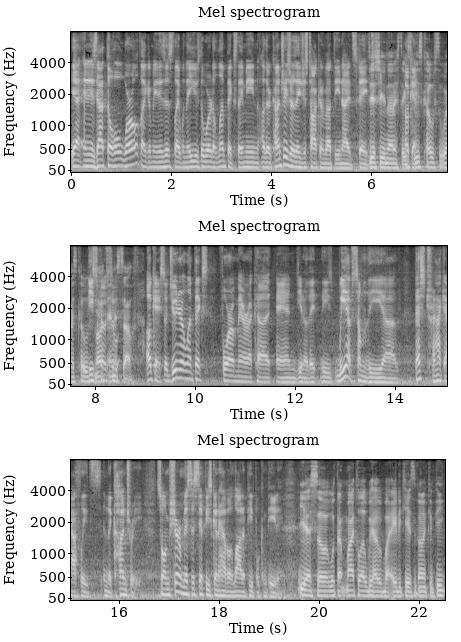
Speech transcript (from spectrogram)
Yeah, and is that the whole world? Like, I mean, is this like when they use the word Olympics, they mean other countries, or are they just talking about the United States? Just the United States, Okay. East Coast the West Coast, East North Coast and the South. Okay, so Junior Olympics for America, and you know, they, these we have some of the uh, best track athletes in the country. So I'm sure Mississippi's going to have a lot of people competing. Yeah, so with my club, we have about 80 kids that are going to compete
